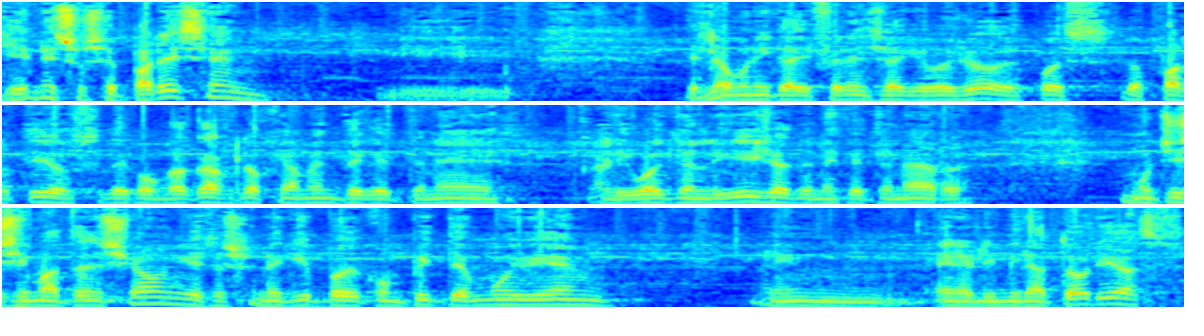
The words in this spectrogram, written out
en eso se parecen. Es la única diferencia que veo yo. Después los partidos de CONCACAF, lógicamente que tenés, al igual que en liguilla, tenés que tener muchísima atención y este es un equipo que compite muy bien en, eliminatorias.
